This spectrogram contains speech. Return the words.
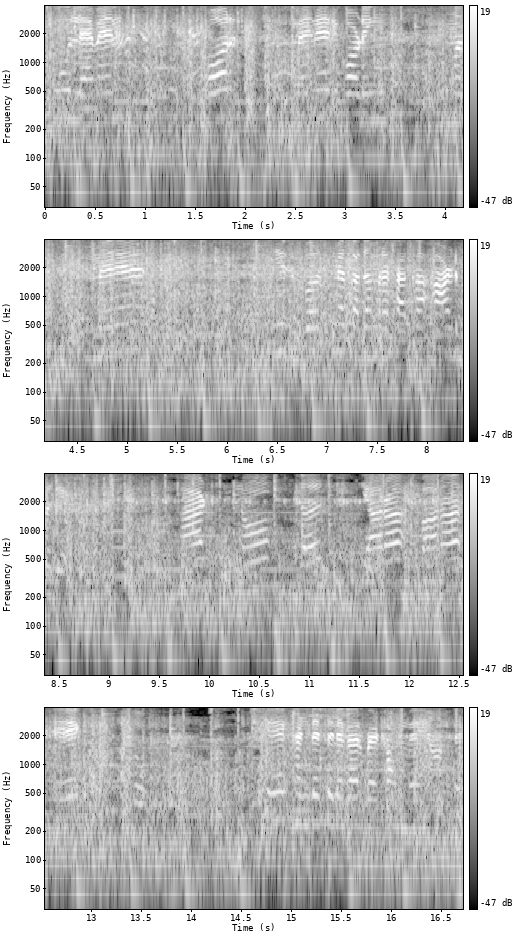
टू इलेवन और मैंने रिकॉर्डिंग मैंने इस बस में कदम रखा था आठ बजे। आठ, नौ, दस, ग्यारह, बारह, एक, दो। छः घंटे से लेकर बैठा हूँ मैं यहाँ पे।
